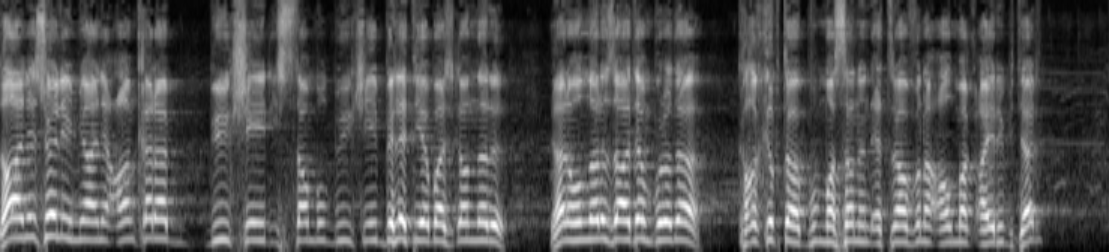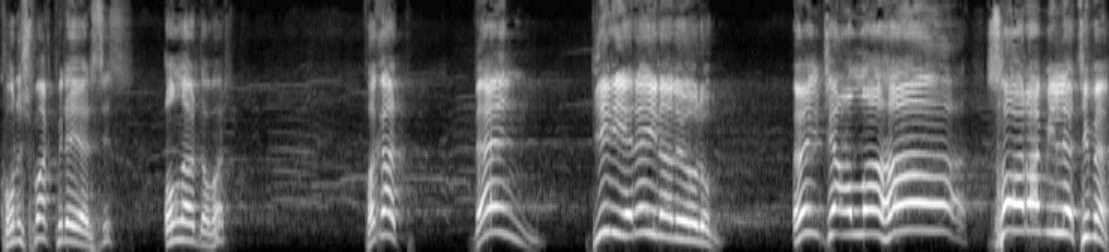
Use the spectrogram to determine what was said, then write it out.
daha ne söyleyeyim yani Ankara Büyükşehir, İstanbul Büyükşehir Belediye Başkanları yani onları zaten burada kalkıp da bu masanın etrafına almak ayrı bir der. Konuşmak bile yersiz. Onlar da var. Fakat ben bir yere inanıyorum. Önce Allah'a, sonra milletime.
